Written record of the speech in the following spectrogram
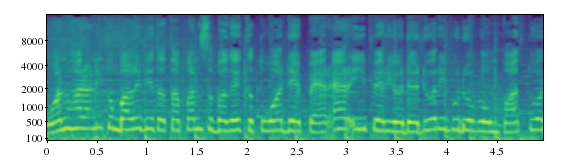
Puan Maharani kembali ditetapkan sebagai Ketua DPR RI periode 2024-2029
